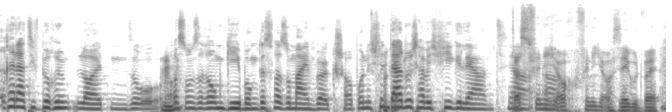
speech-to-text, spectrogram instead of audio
relativ berühmten Leuten, so Mhm. aus unserer Umgebung. Das war so mein Workshop. Und ich finde, Okay. dadurch habe ich viel gelernt. Ja, das finde ich, ja. auch finde ich auch sehr gut, weil Ja.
